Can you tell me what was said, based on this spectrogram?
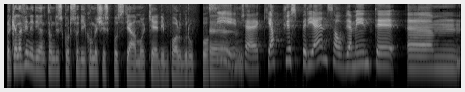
Perché alla fine diventa un discorso di come ci spostiamo e chiedi un po' al gruppo. Sì, Eh, cioè chi ha più esperienza ovviamente ehm,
